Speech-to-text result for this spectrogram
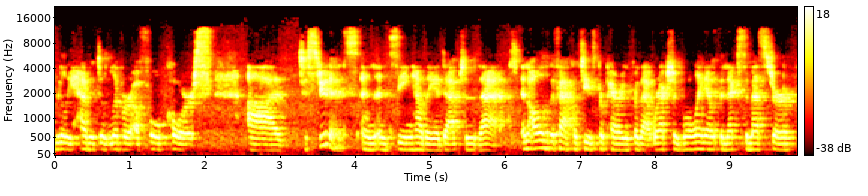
really how to deliver a full course uh, to students and, and seeing how they adapt to that. And all of the faculty is preparing for that. We're actually rolling out the next semester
